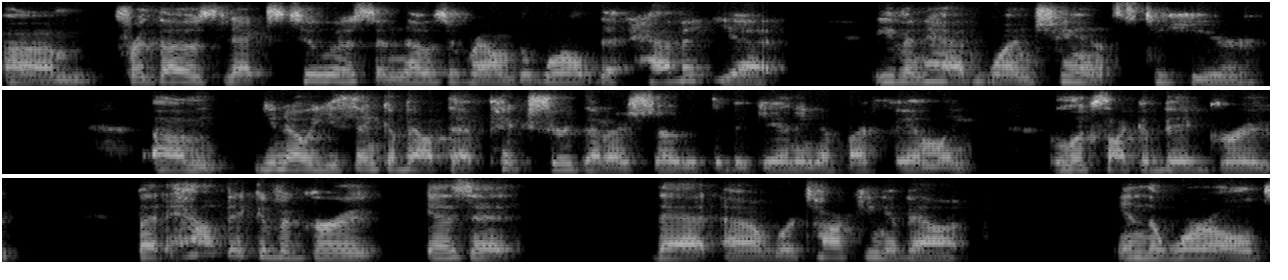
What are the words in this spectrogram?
Um, for those next to us and those around the world that haven't yet even had one chance to hear. Um, you know, you think about that picture that I showed at the beginning of my family. It looks like a big group, but how big of a group is it that uh, we're talking about in the world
